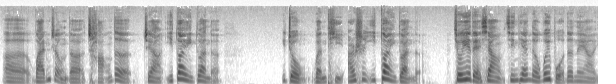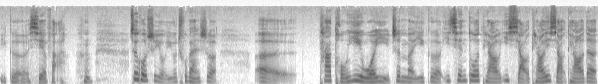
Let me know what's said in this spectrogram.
呃完整的长的这样一段一段的一种文体，而是一段一段的，就有点像今天的微博的那样一个写法。最后是有一个出版社，呃。他同意我以这么一个一千多条、一小条一小条的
